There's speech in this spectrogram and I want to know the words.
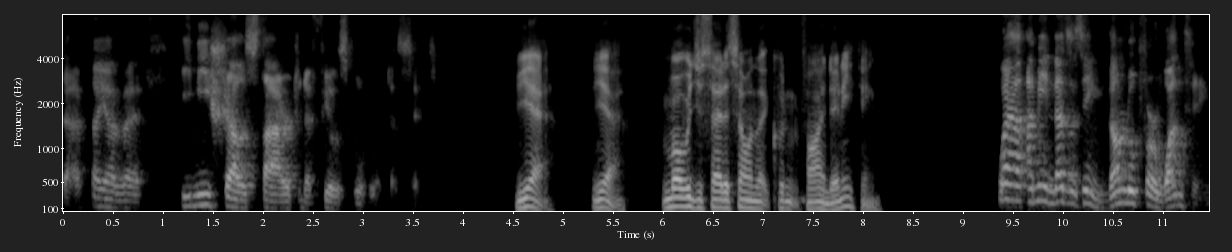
depth i have a initial start that feels good with that's it. Yeah yeah. What would you say to someone that couldn't find anything? Well i mean that's the thing. Don't look for one thing.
